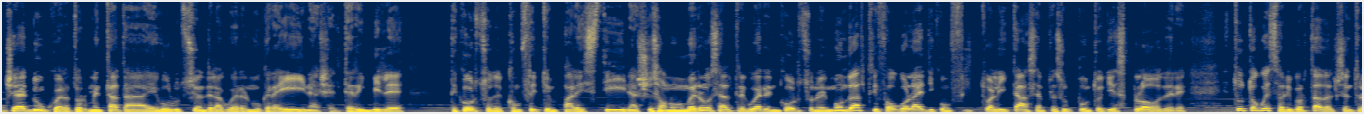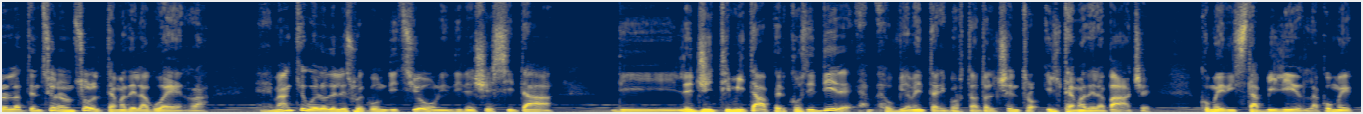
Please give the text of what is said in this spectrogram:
C'è dunque la tormentata evoluzione della guerra in Ucraina, c'è il terribile decorso del conflitto in Palestina, ci sono numerose altre guerre in corso nel mondo, altri focolai di conflittualità sempre sul punto di esplodere. E tutto questo ha riportato al centro dell'attenzione non solo il tema della guerra, eh, ma anche quello delle sue condizioni di necessità, di legittimità per così dire, eh, ovviamente ha riportato al centro il tema della pace, come ristabilirla, come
